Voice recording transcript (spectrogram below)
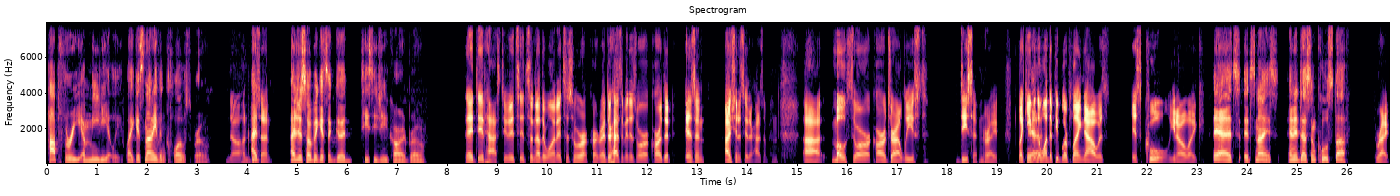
top three immediately. Like it's not even close, bro. No, hundred percent. I just hope it gets a good TCG card, bro. It it has to. It's it's another one. It's a Zoroark card, right? There hasn't been a Zoroark card that isn't. I shouldn't say there hasn't been. Uh, most Zoroark cards are at least decent, right? Like even the one that people are playing now is is cool. You know, like Yeah, it's it's nice and it does some cool stuff. right.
